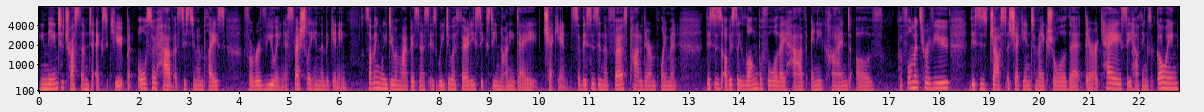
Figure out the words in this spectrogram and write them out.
You need to trust them to execute, but also have a system in place for reviewing, especially in the beginning. Something we do in my business is we do a 30, 60, 90 day check in. So, this is in the first part of their employment. This is obviously long before they have any kind of performance review. This is just a check in to make sure that they're okay, see how things are going,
